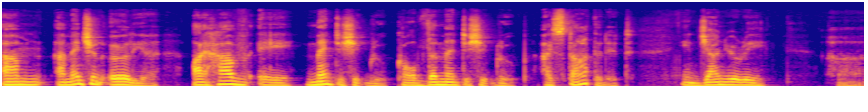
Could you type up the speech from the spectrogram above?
um, I mentioned earlier I have a mentorship group called The Mentorship Group. I started it in January uh,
